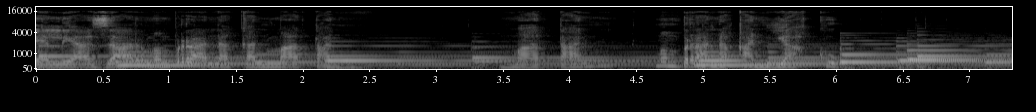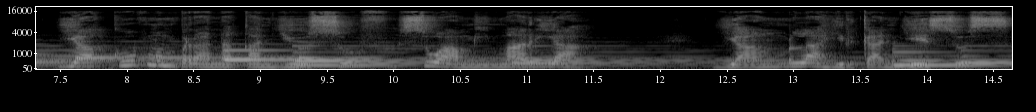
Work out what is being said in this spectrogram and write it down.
Eleazar memperanakan Matan. Matan memperanakan Yakub. Yakub memperanakan Yusuf, suami Maria yang melahirkan Yesus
